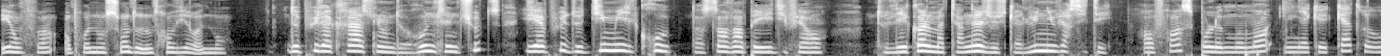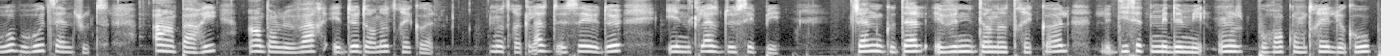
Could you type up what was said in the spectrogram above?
Et enfin, en prenant soin de notre environnement. Depuis la création de Roots and Shoots, il y a plus de 10 000 groupes dans 120 pays différents, de l'école maternelle jusqu'à l'université. En France, pour le moment, il n'y a que 4 groupes Roots and Shoots. Un à Paris, un dans le Var et deux dans notre école. Notre classe de CE2 et une classe de CP. Jeanne Goudal est venue dans notre école le 17 mai 2011 pour rencontrer le groupe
